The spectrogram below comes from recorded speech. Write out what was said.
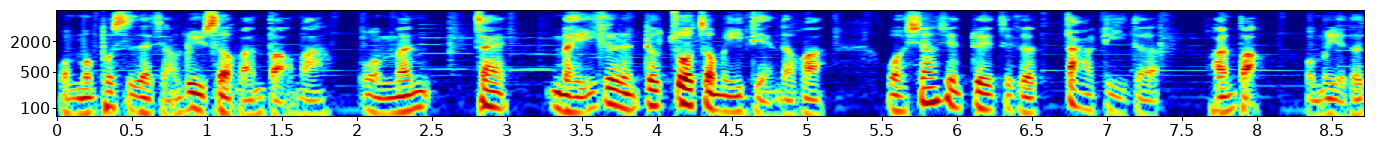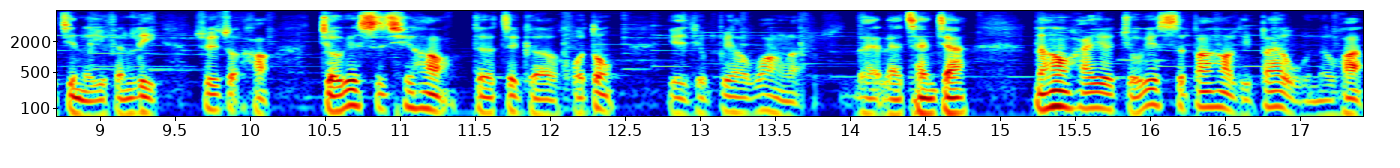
我们不是在讲绿色环保吗？我们在每一个人都做这么一点的话，我相信对这个大地的环保，我们也都尽了一份力。所以说，好，九月十七号的这个活动也就不要忘了来来参加。然后还有九月十八号礼拜五的话，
